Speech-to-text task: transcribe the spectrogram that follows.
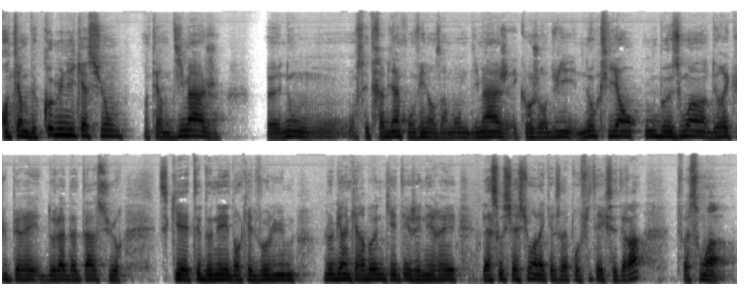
En termes de communication, en termes d'image, nous, on- sait très bien qu'on vit dans un monde d'image et qu'aujourd'hui, nos clients ont besoin de récupérer de la data sur ce qui a été donné, dans quel volume, le gain carbone qui a été généré, l'association à laquelle ça a profité, etc. De façon à,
